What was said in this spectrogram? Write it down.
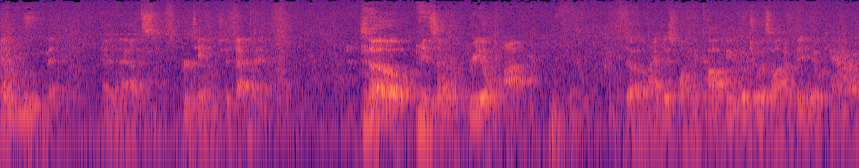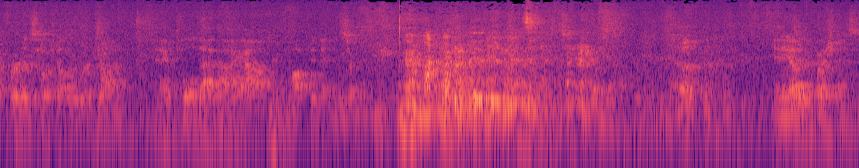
and movement, and that's pertaining to that end. So it's not a real eye. So I just wanted a copy, which was on a video camera for this hotel we worked on, and I pulled that eye out and popped it in the starfish. Any other questions?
